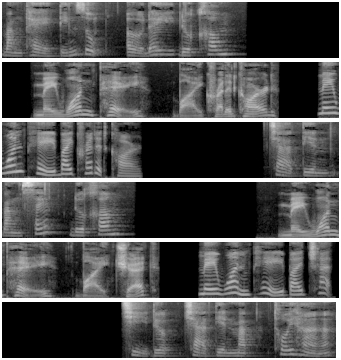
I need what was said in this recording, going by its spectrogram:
bằng thẻ tín dụng ở đây được không? May one pay by credit card? May one pay by credit card? Trả tiền bằng séc được không? May one pay by check? May one pay by check? Chỉ được trả tiền mặt thôi hả?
